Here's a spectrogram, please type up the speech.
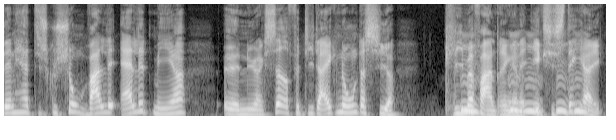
den her diskussion var, lidt- er lidt mere øh, nuanceret, fordi der er ikke nogen, der siger, klimaforandringerne mm, mm, eksisterer ikke.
